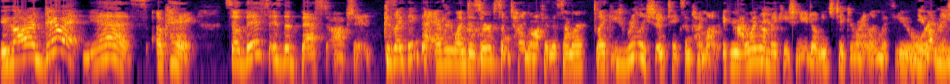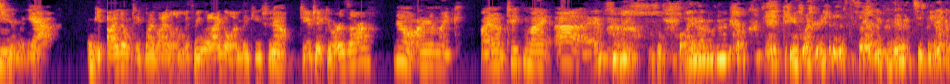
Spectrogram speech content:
You gotta do it. Yes. Okay. So this is the best option because I think that everyone deserves some time off in the summer. Like you really should take some time off. If you're going on vacation, you don't need to take your violin with you or You- your instrument with you. yeah. I don't take my violin with me when I go on vacation. No. Do you take yours, Zara? No, I am like, I don't take my eye. Boy, you a silly mood today.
